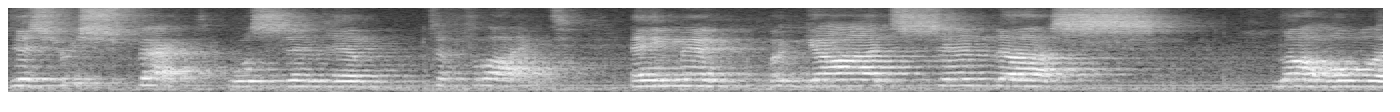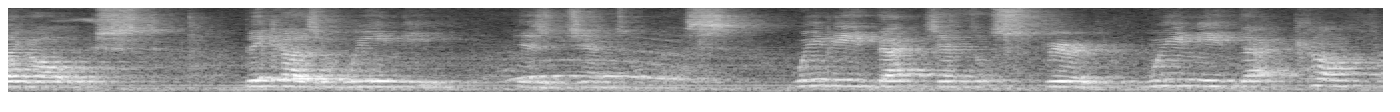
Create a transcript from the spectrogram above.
Disrespect will send him to flight. Amen. But God send us the Holy Ghost because we need his gentleness. We need that gentle spirit. We need that comfort.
